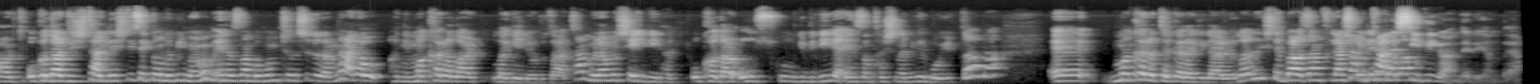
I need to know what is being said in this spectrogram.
artık o kadar dijitalleştiysek de onu bilmiyorum ama en azından babamın çalıştığı dönemde hala o hani makaralarla geliyordu zaten. Böyle ama şey değil hani o kadar old school gibi değil ya en azından taşınabilir boyutta ama e, makara takarak ilerliyorlar. İşte bazen flash Sen bir bellek tane falan CD gönderi yanında ya.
